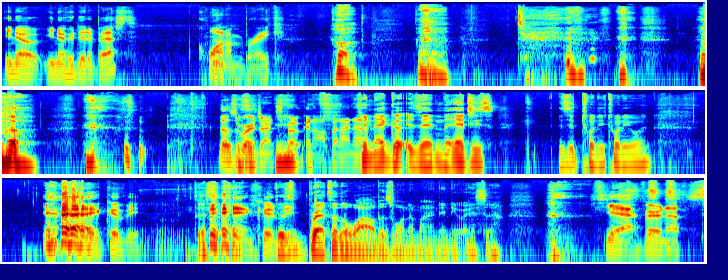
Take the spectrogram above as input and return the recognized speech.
You know, you know who did it best? Quantum Break. Huh. Those words aren't spoken often. I know. Can that go? Is that in the edges? Is it 2021? it could be. That's okay. It could be. Because. Breath of the Wild is one of mine anyway. So Yeah, fair enough.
